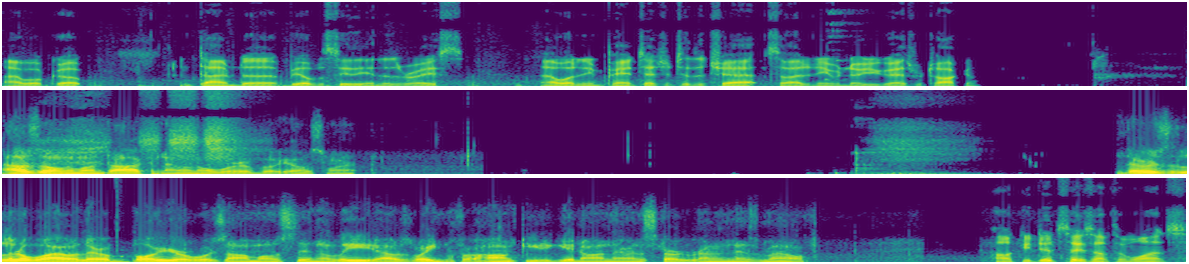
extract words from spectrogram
I woke up in time to be able to see the end of the race. I wasn't even paying attention to the chat, so I didn't even know you guys were talking. I was the only one talking. I don't know where everybody else went. There was a little while there, Boyer was almost in the lead. I was waiting for Honky to get on there and start running his mouth. Honky did say something once.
